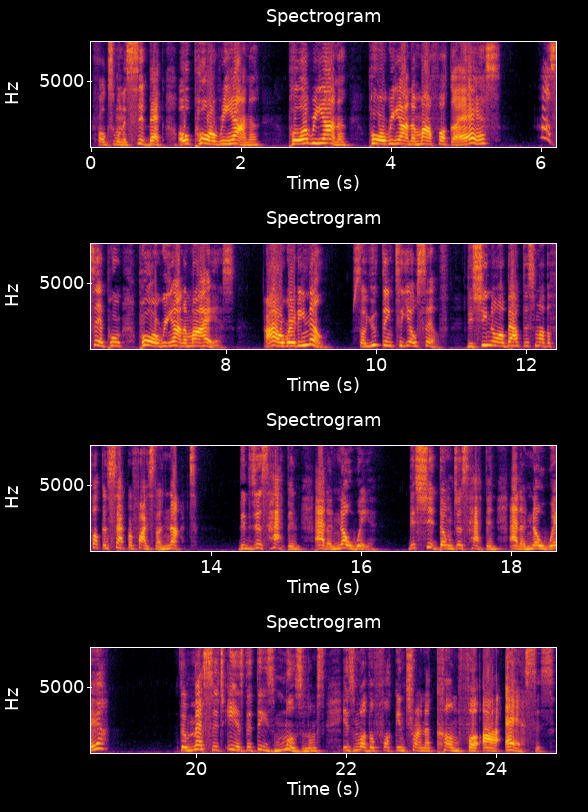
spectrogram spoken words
Folks wanna sit back. Oh, poor Rihanna. Poor Rihanna. Poor Rihanna my fucker ass. I said poor poor Rihanna my ass. I already know. So you think to yourself, did she know about this motherfucking sacrifice or not? Did it just happen out of nowhere? This shit don't just happen out of nowhere. The message is that these Muslims is motherfucking trying to come for our asses.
